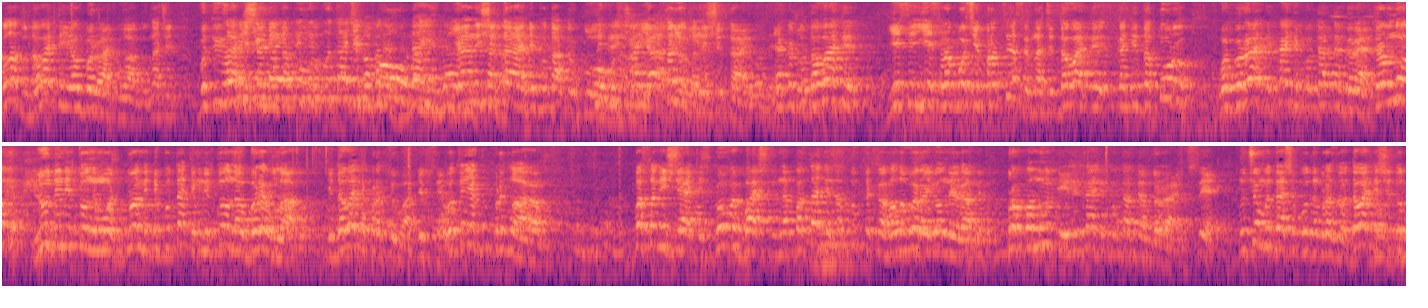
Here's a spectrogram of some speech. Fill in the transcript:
владу, давайте і обирати владу. Значить, выдвигайте кандидатуру. Я не считаю депутатов клоунами. Я абсолютно не считаю. Я кажу, давайте, если есть рабочие процессы, значит, давайте кандидатуру, вибирайте, хай депутати обирають. Все одно люди ніхто не може, крім депутатів, ніхто не обере владу. І давайте працювати, і все. Оце я предлагаю. Посовіщайтесь, кого ви бачите на посаді заступника голови районної ради. Пропонуйте і нехай депутати обирають. Все. Ну чому ми далі будемо розвивати? Давайте ще тут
